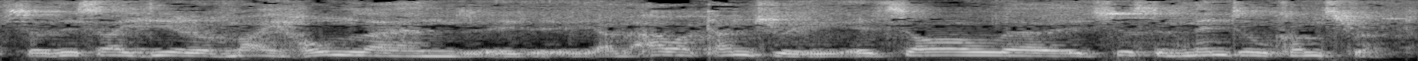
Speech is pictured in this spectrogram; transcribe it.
So this idea of my homeland, it, of our country, it's all, uh, it's just a mental construct.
